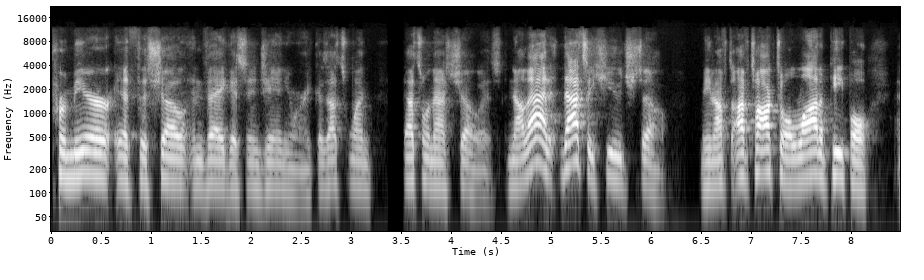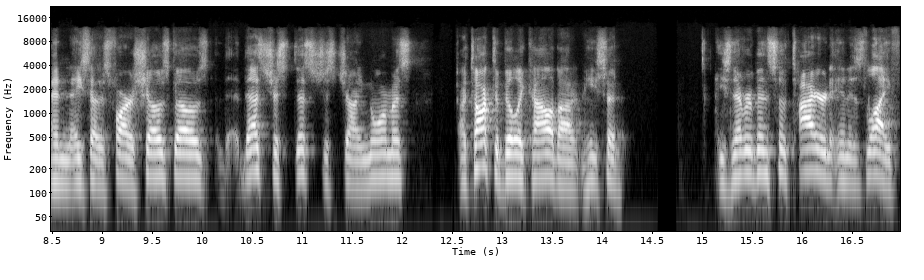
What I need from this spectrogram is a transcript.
premiere at the show in Vegas in January because that's when that's when that show is. Now that that's a huge show. I mean, I've, I've talked to a lot of people, and they said as far as shows goes, that's just that's just ginormous. I talked to Billy Kyle about it, and he said he's never been so tired in his life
